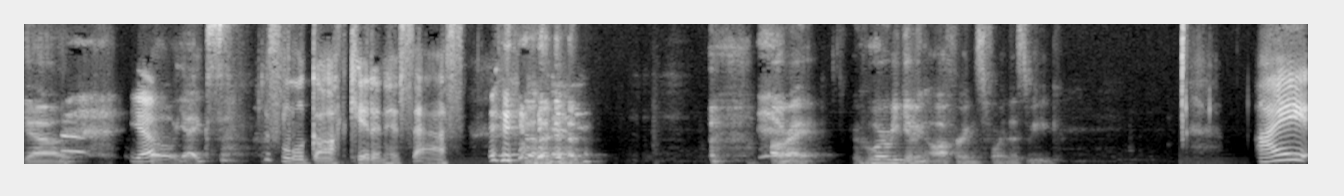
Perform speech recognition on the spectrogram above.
Yeah. Yep. Oh yikes! This little goth kid and his sass. All right. Who are we giving offerings for this week? I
